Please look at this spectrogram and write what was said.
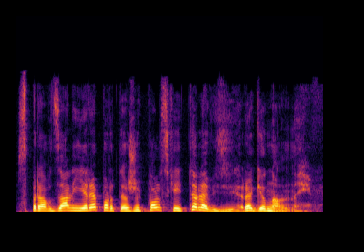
Sprawdzali reporterzy Polskiej Telewizji Regionalnej.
